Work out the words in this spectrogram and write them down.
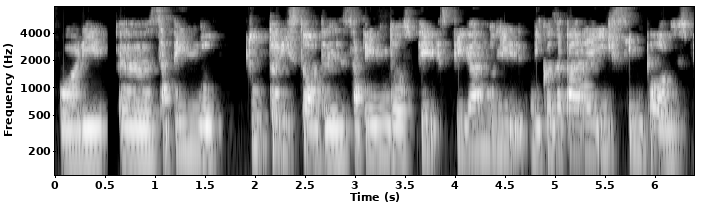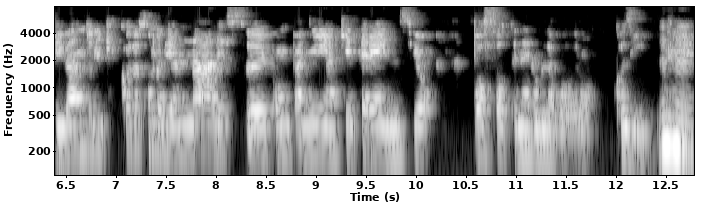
fuori, eh, sapendo tutto Aristotele, sapendo, spie- spiegandogli di cosa parla il simposio, spiegandogli che cosa sono di Annales e compagnia, che Terenzio, possa ottenere un lavoro così. Mm-hmm.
